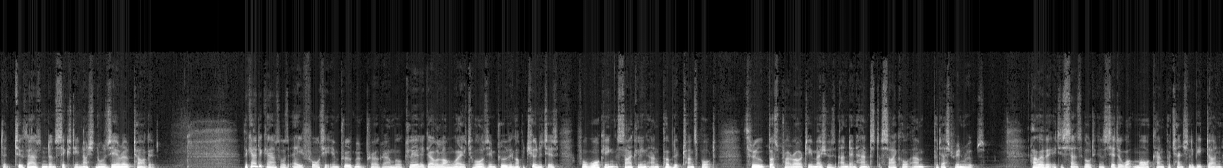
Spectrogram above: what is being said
the 2060 National Zero target. The County Council's A40 improvement programme will clearly go a long way towards improving opportunities for walking, cycling and public transport through bus priority measures and enhanced cycle and pedestrian routes. However, it is sensible to consider what more can potentially be done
